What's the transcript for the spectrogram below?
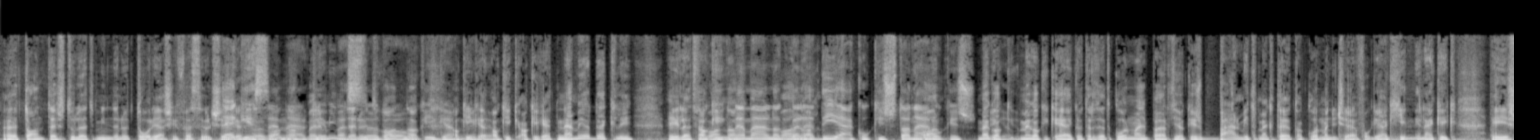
ö, tantestület, mindenütt óriási feszültségek Egészen vannak, mert mindenütt dolgok. vannak, igen, akik, igen. Akik, akiket nem érdekli, illetve akik vannak, nem állnak vannak, bele, diákok is, tanárok van, is. Meg, akik, meg akik elkötelezett kormánypártiak, és bármit megtehet a kormány, úgyhogy el fogják hinni nekik. És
